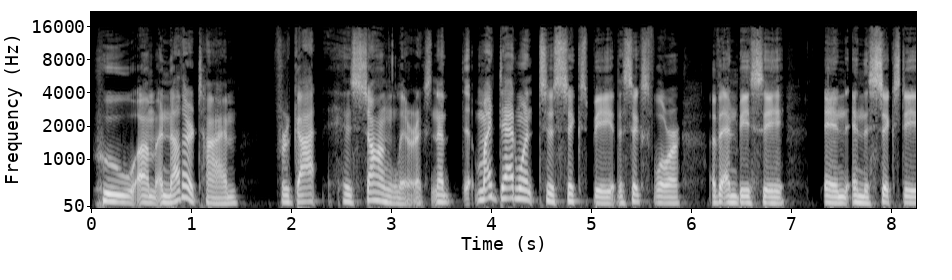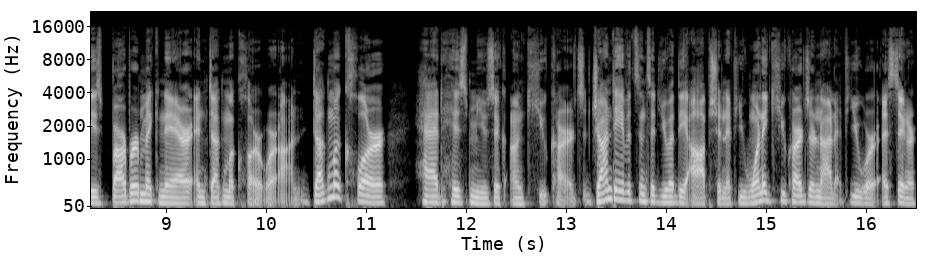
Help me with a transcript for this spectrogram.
who um, another time forgot his song lyrics. Now, th- my dad went to 6B, the sixth floor of NBC in in the 60s. Barbara McNair and Doug McClure were on. Doug McClure had his music on cue cards. John Davidson said you had the option if you wanted cue cards or not if you were a singer.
